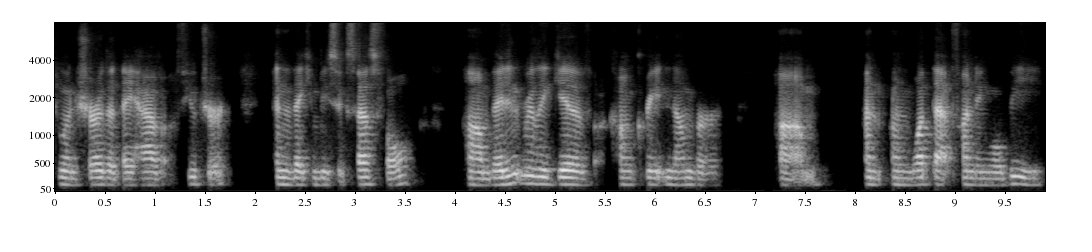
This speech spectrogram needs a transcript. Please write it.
to ensure that they have a future and that they can be successful. Um, they didn't really give a concrete number um, on, on what that funding will be,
